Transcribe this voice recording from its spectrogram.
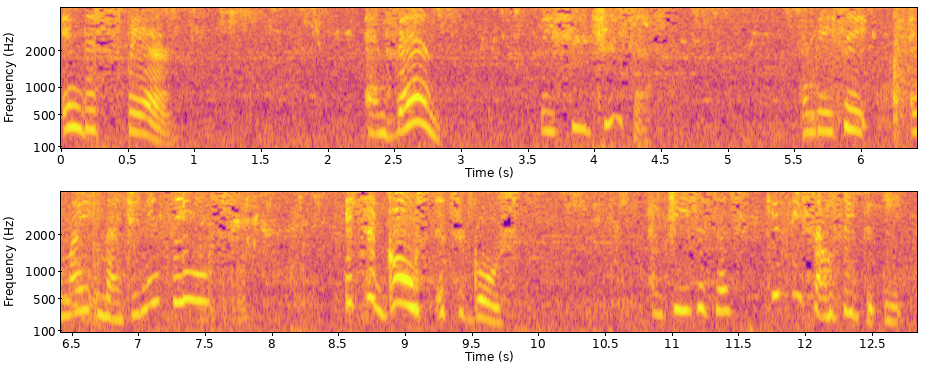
in despair. And then they see Jesus. And they say, am I imagining things? It's a ghost, it's a ghost. And Jesus says, give me something to eat.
